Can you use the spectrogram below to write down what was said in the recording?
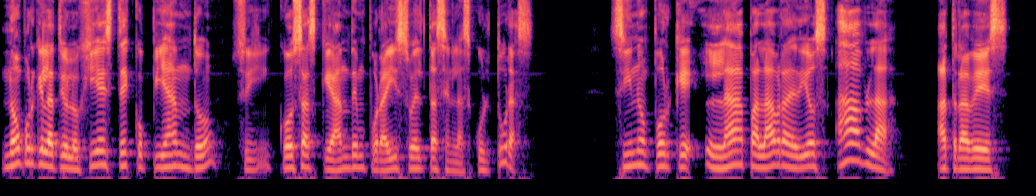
No porque la teología esté copiando ¿sí? cosas que anden por ahí sueltas en las culturas, sino porque la palabra de Dios habla a través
